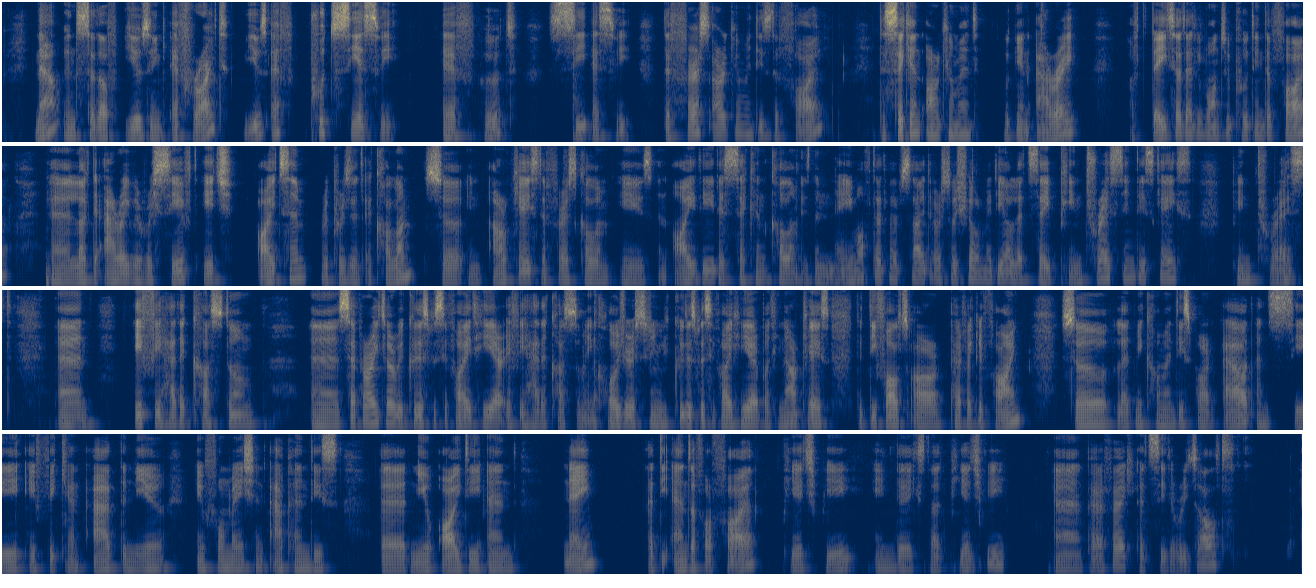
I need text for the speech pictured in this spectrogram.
Now instead of using fwrite we use f put csv f put csv the first argument is the file. The second argument would be an array of the data that we want to put in the file. Uh, like the array we received each item represents a column. So in our case the first column is an id the second column is the name of that website or social media let's say pinterest in this case pinterest. And if we had a custom uh, separator we could specify it here. If we had a custom enclosure string we could specify here but in our case the defaults are perfectly fine. So let me comment this part out and see if we can add the new information append this uh, new id and name at the end of our file php index.php and perfect. Let's see the result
